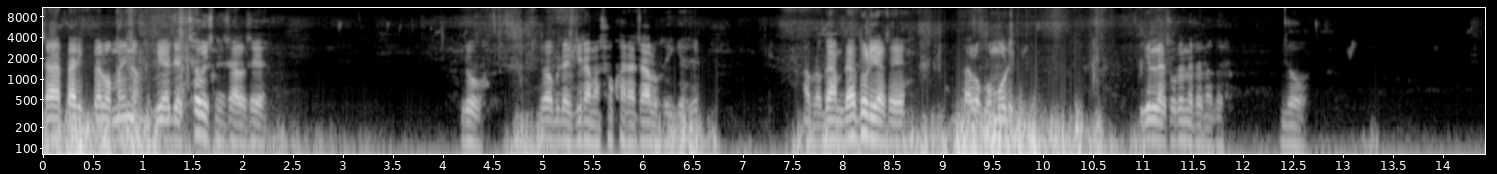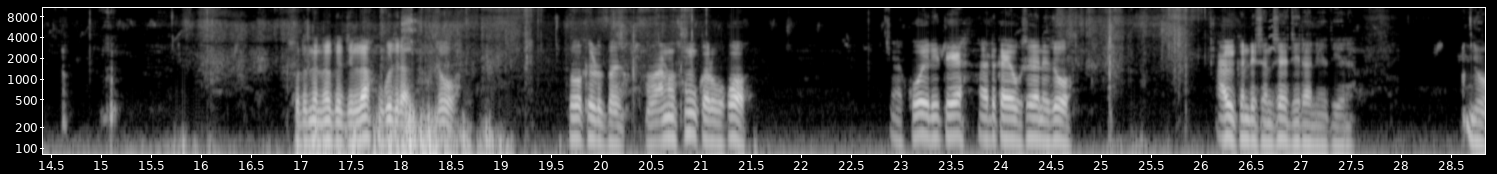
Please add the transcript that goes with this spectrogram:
ચાર તારીખ પહેલો મહિનો, બે હજાર છવ્વીસની સાલ છે. જો જો બધા જીરામાં સુખારા ચાલુ થઈ ગયા છે. આપણો ગામ દાતોડિયા છે, તાલુકો મૂડી, જિલ્લા સુરેન્દ્રનગર. જો. સુરેન્દ્રનગર જિલ્લા ગુજરાત. જુઓ તો ખેડૂત ભાઈ આનું શું કરવું કહો? કોઈ રીતે અટકાય એવું છે ને જો, આવી કન્ડિશન છે જીરાની અત્યારે. જો,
